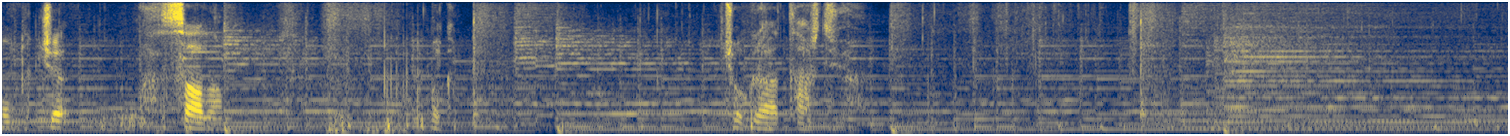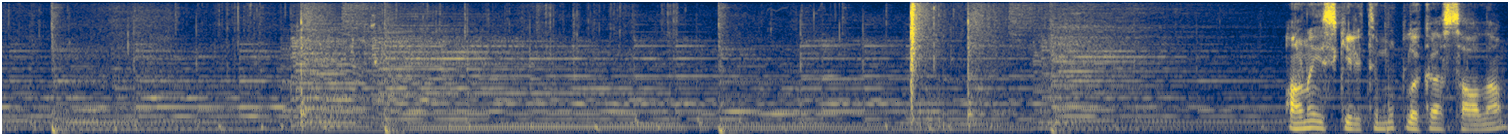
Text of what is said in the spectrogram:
Oldukça sağlam. Bakın. Çok rahat tartıyor. Ana iskeleti mutlaka sağlam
